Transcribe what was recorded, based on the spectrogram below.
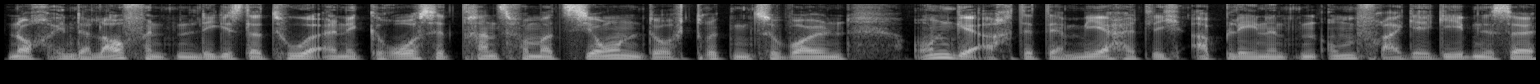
noch in der laufenden Legislatur eine große Transformation durchdrücken zu wollen, ungeachtet der mehrheitlich ablehnenden Umfrageergebnisse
